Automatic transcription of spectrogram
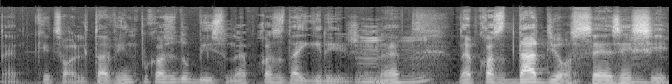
Né? Porque olha, ele está vindo por causa do bispo, não é por causa da igreja, né? uhum. né? não é por causa da diocese em uhum. si.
